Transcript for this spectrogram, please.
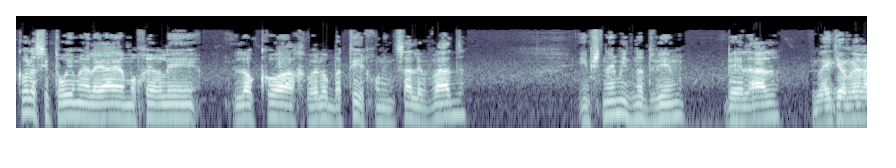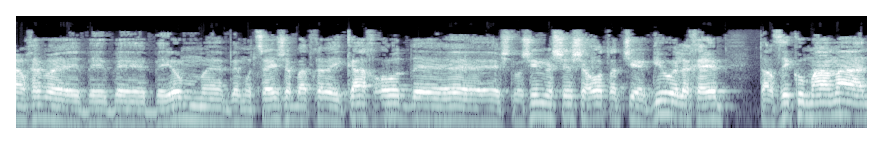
כל הסיפורים האלה יאיה מוכר לי לא כוח ולא בטיח, הוא נמצא לבד עם שני מתנדבים באל על. אם הייתי אומר להם, חבר'ה, ביום, במוצאי שבת, חבר'ה, ייקח עוד uh, 36 שעות עד שיגיעו אליכם, תחזיקו מעמד.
